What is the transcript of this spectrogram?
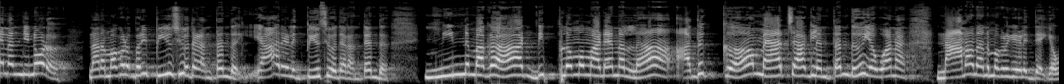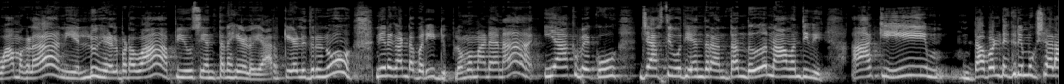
ಏನಂದಿ ನೋಡು? ನನ್ನ ಮಗಳು ಬರೀ ಪಿ ಯು ಸಿ ಓದಾಳ ಅಂತಂದು. ಯಾರು ಹೇಳಿದ್ ಪಿ ಯು ಸಿ ಓದಾಳ ಅಂತಂದು? ನಿನ್ನ ಮಗ ಡಿಪ್ಲೊಮಾ ಮಾಡ್ಯಾನಲ್ಲ, ಅದಕ್ಕೆ ಮ್ಯಾಚ್ ಆಗ್ಲಿ ಅಂತಂದು ಯವ್ವನ, ನಾನು ನನ್ನ ಮಗಳಿಗೆ ಹೇಳಿದ್ದೆ. ಯವ್ವ ಮಗಳ, ನೀ ಎಲ್ಲೂ ಹೇಳ್ಬೇಡವ ಪಿ ಯು ಸಿ ಅಂತಾನೆ ಹೇಳು. ಯಾರು ಕೇಳಿದ್ರು ನಿನ್ನ ಗಂಡ ಬರೀ ಡಿಪ್ಲೊಮಾ ಮಾಡ್ಯಾನ, ಯಾಕೆ ಬೇಕು? ಜಾಸ್ತಿ ಓದಿ ಅಂದ್ರ ಅಂತಂದು ನಾವಂತೀವಿ ಆಕಿ ಡಬಲ್ ಡಿಗ್ರಿ ಮುಗ್ಸ್ಯಾಳ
